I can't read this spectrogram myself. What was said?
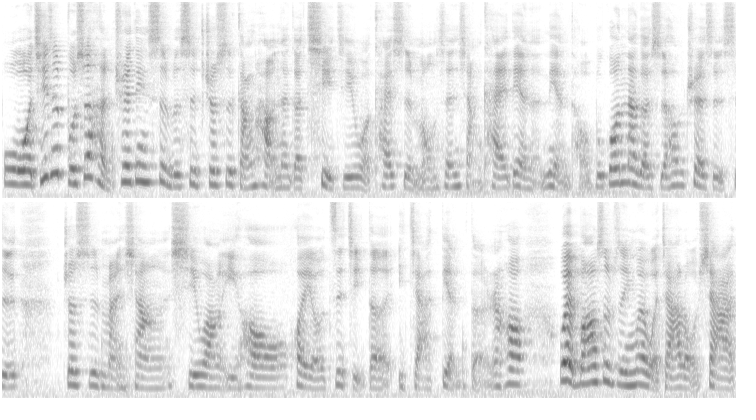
我其实不是很确定是不是就是刚好那个契机，我开始萌生想开店的念头。不过那个时候确实是就是蛮想希望以后会有自己的一家店的。然后我也不知道是不是因为我家楼下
